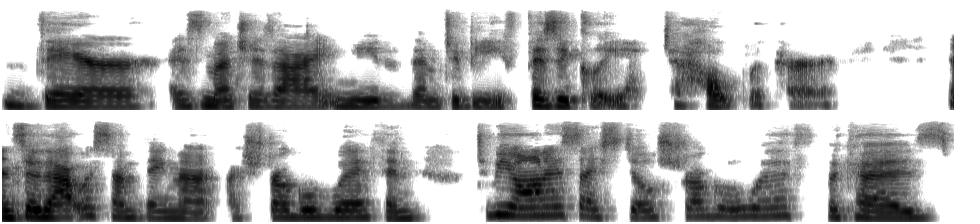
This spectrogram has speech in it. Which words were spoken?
there as much as I needed them to be physically to help with her. And so that was something that I struggled with. And to be honest, I still struggle with because,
